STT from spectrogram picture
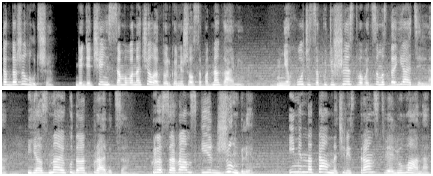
так даже лучше. Дядя Чень с самого начала только мешался под ногами. Мне хочется путешествовать самостоятельно, я знаю, куда отправиться. Красаранские джунгли! Именно там начались странствия Люлана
